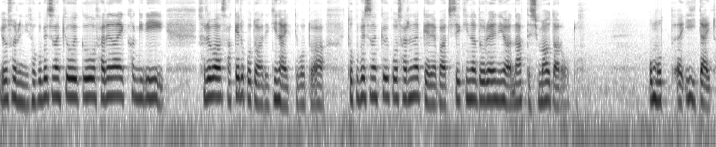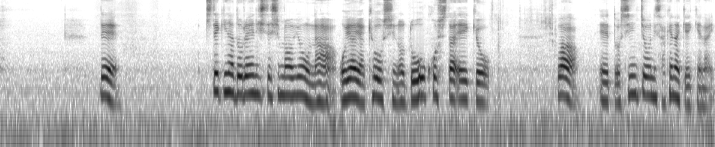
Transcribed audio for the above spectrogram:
要するに特別な教育をされない限り、それは避けることはできないってことは特別な教育をされなければ知的な奴隷にはなってしまうだろうと思っ言いたいと。で知的な奴隷にしてしまうような親や教師の度を越した影響は、えーと、慎重に避けなきゃいけない。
